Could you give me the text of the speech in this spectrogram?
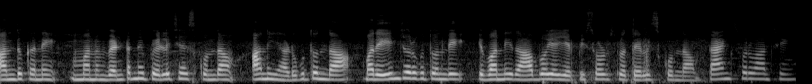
అందుకని మనం వెంటనే పెళ్ళి చేసుకుందాం అని అడుగుతుందా? మరి ఏం జరుగుతుంది? ఇవన్నీ రాబోయే ఎపిసోడ్స్లో తెలుసుకుందాం. Thanks for watching.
